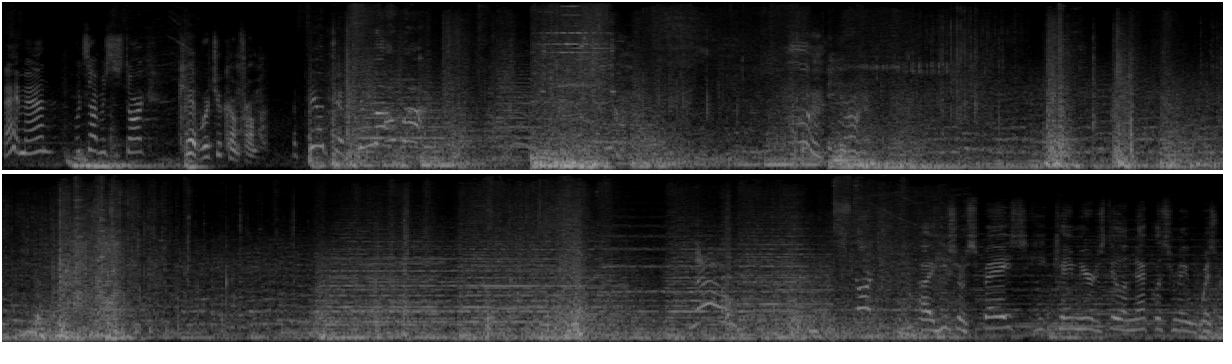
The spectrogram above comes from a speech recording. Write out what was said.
Hey, man. What's up, Mr. Stark? Kid, where'd you come from? A field trip to Nova! He's from space. He came here to steal a necklace from a wizard.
